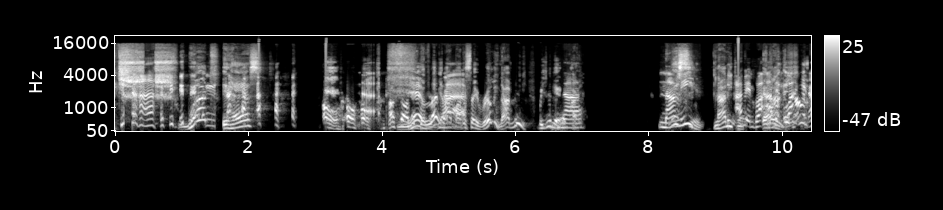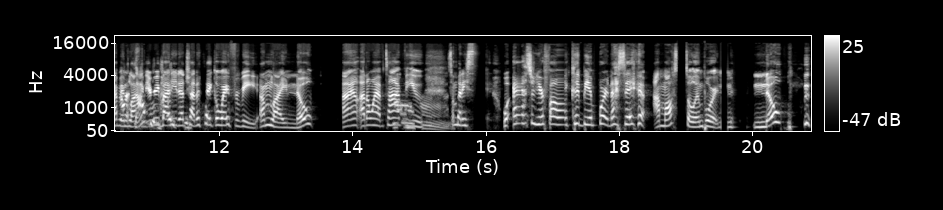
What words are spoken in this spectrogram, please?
What? It has. oh, oh, oh, I thought the Never. delay. I was about to say, really, not me. But yeah, Nah. Like, Not me. Not even. I've been, blo- I've been blocking. I'm- I've been blocking been everybody that try to take away from me. I'm like, nope. I I don't have time for you. Mm. Somebody, s- well, answer your phone. It could be important. I said, I'm also important. Nope.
